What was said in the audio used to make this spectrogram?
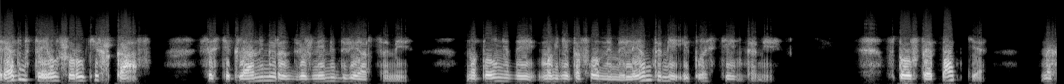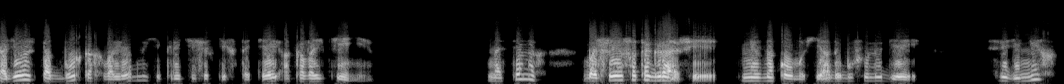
Рядом стоял широкий шкаф со стеклянными раздвижными дверцами, наполненный магнитофонными лентами и пластинками. В толстой папке находилась подборка хвалебных и критических статей о Ковальтине. На стенах большие фотографии незнакомых Ядыбушу людей. Среди них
